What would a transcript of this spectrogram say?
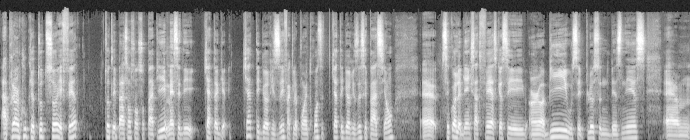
après un coup que tout ça est fait, toutes les passions sont sur papier, mais c'est des catégoriser. Fait que le point 3, c'est de catégoriser ses passions. Euh, c'est quoi le bien que ça te fait? Est-ce que c'est un hobby ou c'est plus une business? Euh,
